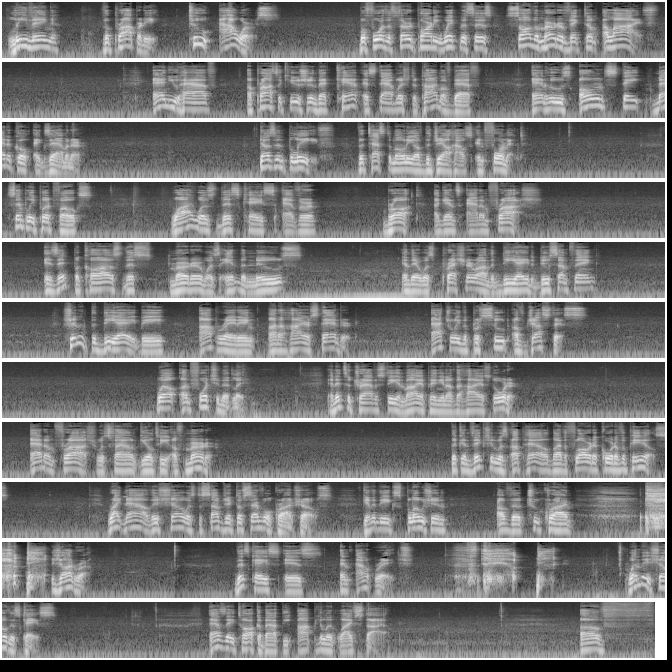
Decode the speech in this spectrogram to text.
leaving the property two hours before the third party witnesses saw the murder victim alive. And you have a prosecution that can't establish the time of death and whose own state medical examiner doesn't believe the testimony of the jailhouse informant. Simply put, folks, why was this case ever brought against Adam Frasch? Is it because this murder was in the news and there was pressure on the DA to do something? Shouldn't the DA be operating on a higher standard? Actually, the pursuit of justice. Well, unfortunately, and it's a travesty, in my opinion, of the highest order. Adam Frasch was found guilty of murder. The conviction was upheld by the Florida Court of Appeals. Right now, this show is the subject of several crime shows, given the explosion of the true crime genre. This case is an outrage. when they show this case, as they talk about the opulent lifestyle of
